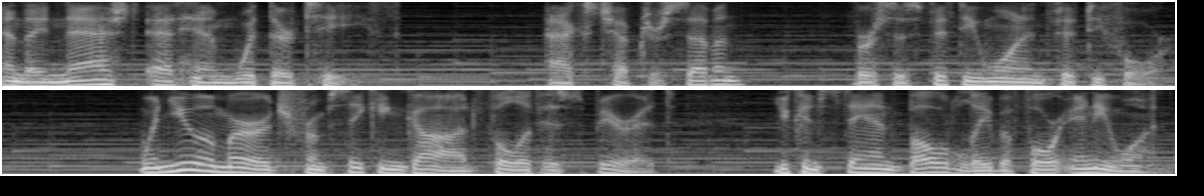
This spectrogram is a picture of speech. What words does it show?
and they gnashed at him with their teeth. Acts chapter 7, verses 51 and 54. When you emerge from seeking God full of His Spirit, you can stand boldly before anyone,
